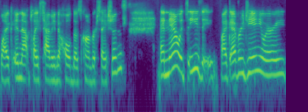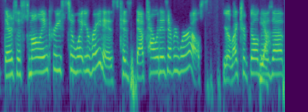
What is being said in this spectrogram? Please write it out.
like in that place, having to hold those conversations. And now it's easy. Like every January, there's a small increase to what your rate is because that's how it is everywhere else. Your electric bill goes yeah. up,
